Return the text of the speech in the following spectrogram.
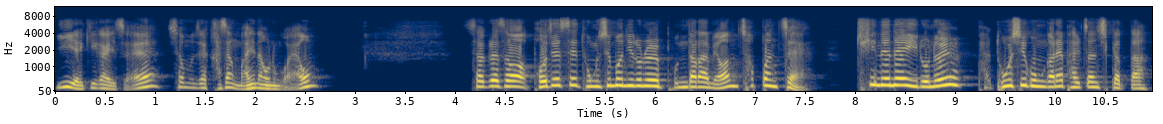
이 얘기가 이제 시험 문제에 가장 많이 나오는 거예요. 자, 그래서 버젯의 동심원 이론을 본다라면 첫 번째, 튀넨의 이론을 도시 공간에 발전시켰다.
